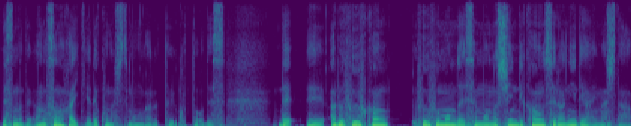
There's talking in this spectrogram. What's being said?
ですので、あのその背景でこの質問があるということです。で、えー、ある夫婦間夫婦問題専門の心理カウンセラーに出会いました。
